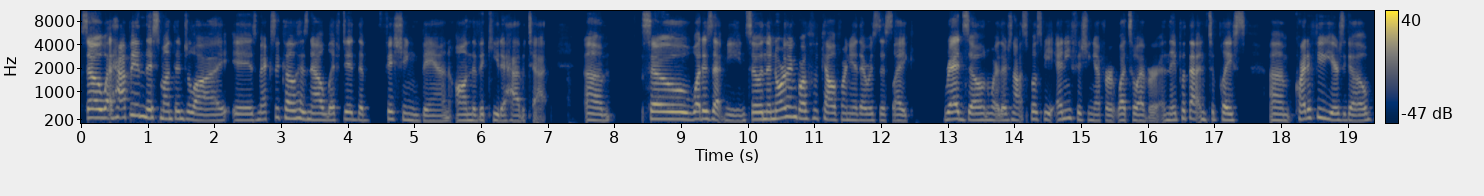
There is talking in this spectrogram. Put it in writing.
So, what happened this month in July is Mexico has now lifted the fishing ban on the vaquita habitat. Um, so what does that mean? So in the northern Gulf of California, there was this like red zone where there's not supposed to be any fishing effort whatsoever, and they put that into place um, quite a few years ago.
